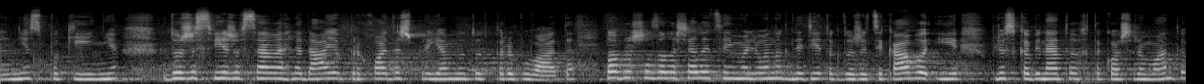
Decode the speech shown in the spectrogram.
пастельні, спокійні. Дуже свіже все виглядає. Приходиш, приємно тут перебувати. Добре, що залишили цей малюнок для діток. Дуже цікаво. І плюс в кабінетах також ремонти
